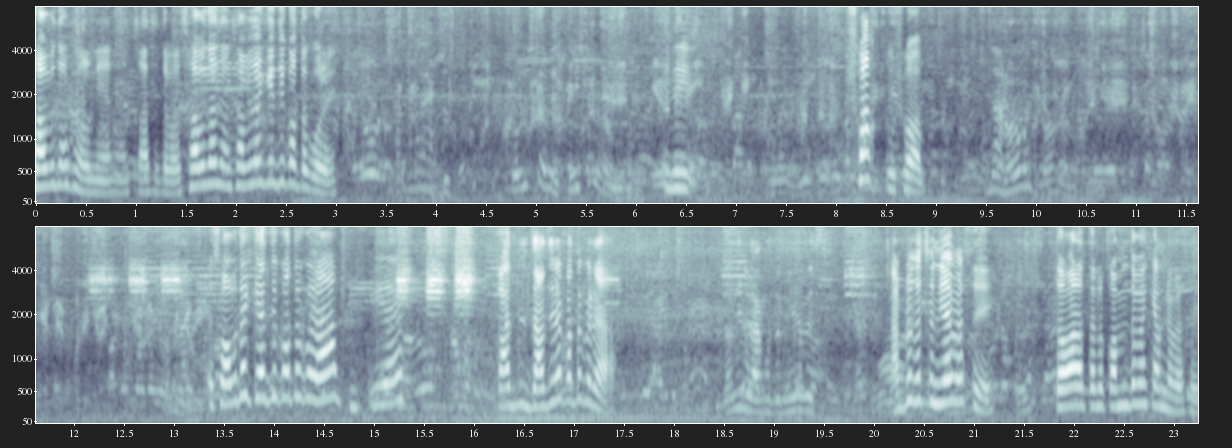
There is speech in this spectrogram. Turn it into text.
সবেদা ফল নিয়ে চাচাতে পারো সবেদা দেন, সবেদা কেজি কত করে? শক্ত সব। সবেদা কেজি কত করে? ইয়ে কাজ জাজিরা কত করে? আপনার কাছে নিয়ে বেসে তো ওরা তাহলে কম দামে কেমনে বেছে?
